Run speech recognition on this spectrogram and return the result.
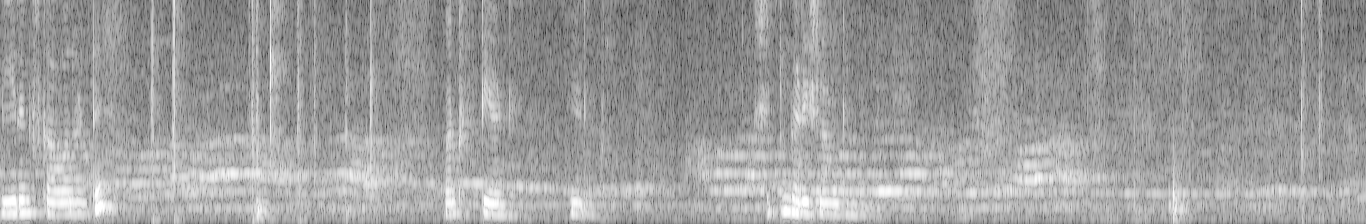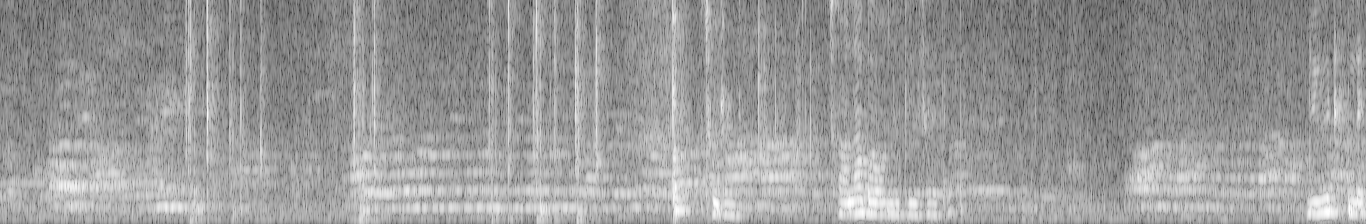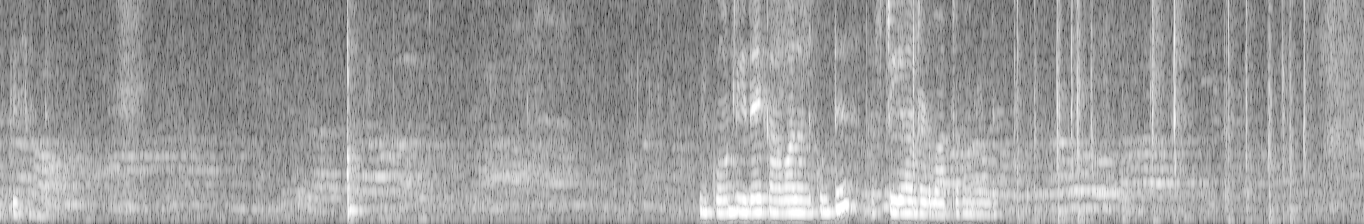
ఇయర్ రింగ్స్ కావాలంటే వన్ ఫిఫ్టీ అండి ఇయర్ రింగ్స్ షిప్పింగ్ అడిషనల్ ఉంటుంది చూడండి చాలా బాగుంది పీస్ అయితే. బ్యూటిఫుల్ లెగ్ పీస్ అండి. మీకు ఓన్లీ ఇదే కావాలనుకుంటే జస్ట్ త్రీ హండ్రెడ్ మాత్రమేనండి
